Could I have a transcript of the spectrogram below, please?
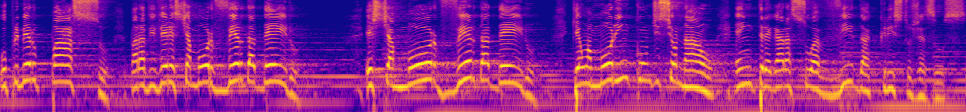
o primeiro passo para viver este amor verdadeiro, este amor verdadeiro, que é um amor incondicional, é entregar a sua vida a Cristo Jesus.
